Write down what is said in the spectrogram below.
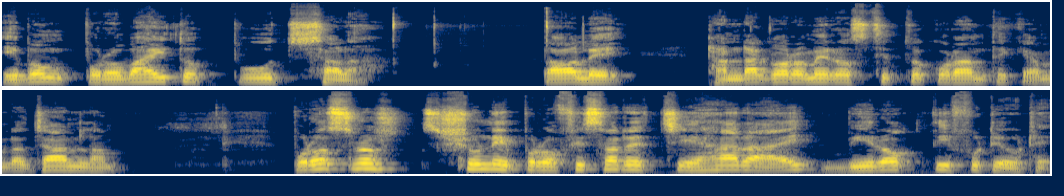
এবং প্রবাহিত পুজ ছাড়া। তাহলে ঠান্ডা গরমের অস্তিত্ব কোরআন থেকে আমরা জানলাম। প্রশ্ন শুনে প্রফেসরের চেহারায় বিরক্তি ফুটে ওঠে।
